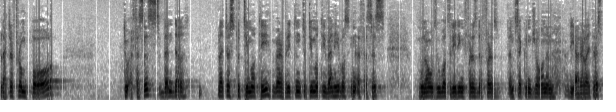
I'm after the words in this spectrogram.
letter from Paul to Ephesus. Then the letters to Timothy were written to Timothy when he was in Ephesus. Who knows who was reading first the first and second John and the other letters.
